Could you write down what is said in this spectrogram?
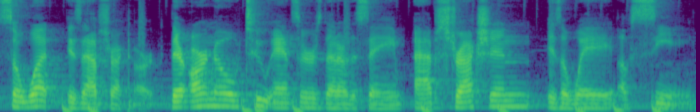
So what is abstract art? There are no two answers that are the same. Abstraction is a way of seeing.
